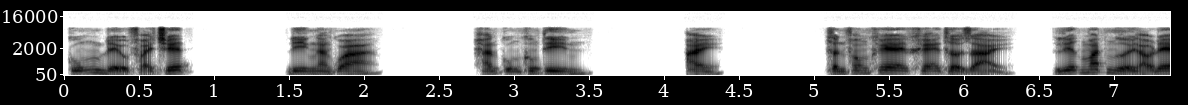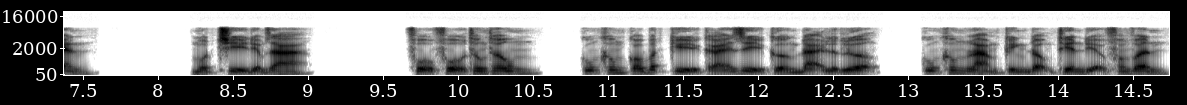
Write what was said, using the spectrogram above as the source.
cũng đều phải chết. Đi ngang qua. Hắn cũng không tin. Ai? Tần Phong khe khẽ thở dài, liếc mắt người áo đen. Một chỉ điểm ra. Phổ phổ thông thông, cũng không có bất kỳ cái gì cường đại lực lượng, cũng không làm kinh động thiên địa phong vân.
